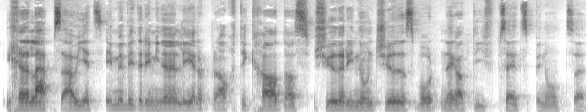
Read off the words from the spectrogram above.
Ich erlebe es auch jetzt immer wieder in meinen Lehrerpraktika, dass Schülerinnen und Schüler das Wort negativ besetzt benutzen.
